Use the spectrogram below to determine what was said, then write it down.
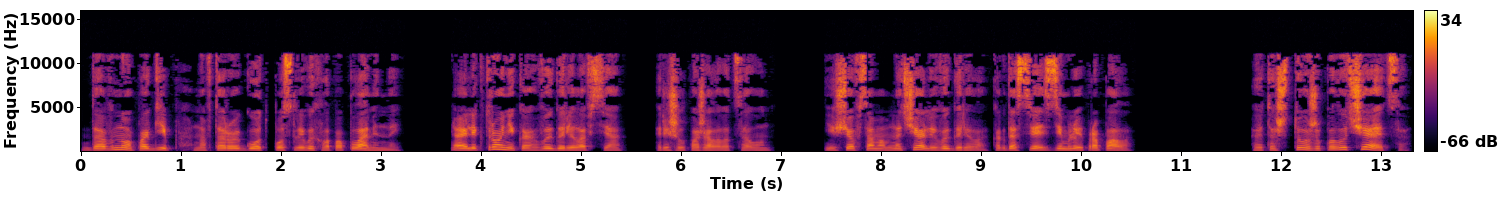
Давно погиб, на второй год после выхлопа пламенной. А электроника выгорела вся, решил пожаловаться он. Еще в самом начале выгорела, когда связь с землей пропала. «Это что же получается?»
